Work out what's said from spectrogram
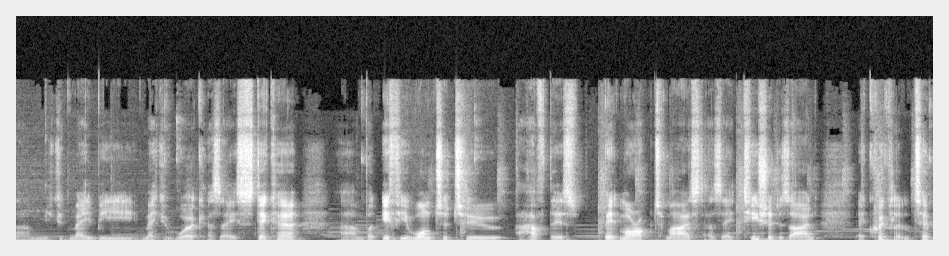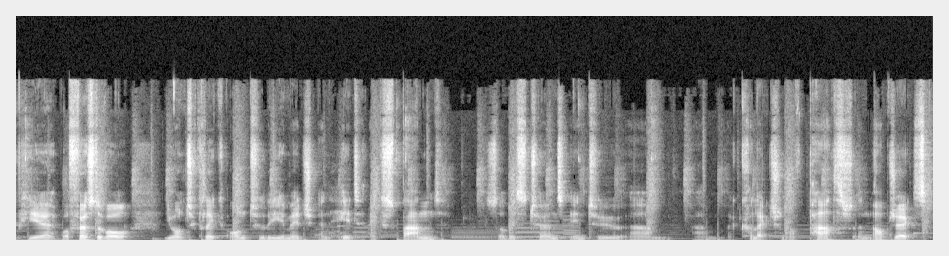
Um, you could maybe make it work as a sticker, um, but if you wanted to have this bit more optimized as a t-shirt design, a quick little tip here. Well, first of all, you want to click onto the image and hit expand. So this turns into um, um, a collection of paths and objects.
